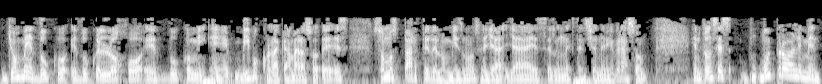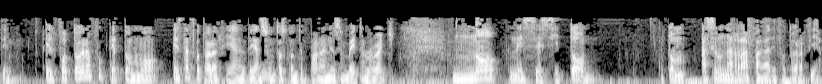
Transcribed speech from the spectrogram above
yo me educo, educo el ojo, educo mi, eh, vivo con la cámara, so- es, somos parte de lo mismo, o sea, ya, ya es una extensión de mi brazo. Entonces, muy probablemente, el fotógrafo que tomó esta fotografía de asuntos contemporáneos en Baton Rouge no necesitó hacer una ráfaga de fotografía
